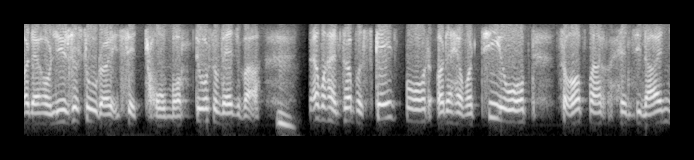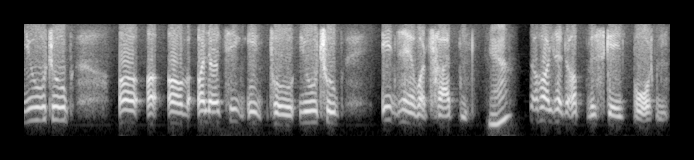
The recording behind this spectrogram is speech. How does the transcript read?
og da hun lige så stod der et sæt trommer. Det var så, hvad det var. Mm. Der var han så på skateboard, og da han var 10 år, så oprettede han sin egen YouTube, og, og, og, og lagde ting ind på YouTube, indtil han var 13 ja. så holdt han op med skateboarden.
